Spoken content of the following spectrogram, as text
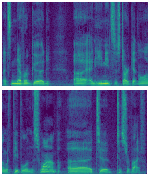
That's never good. Uh, and he needs to start getting along with people in the swamp uh, to to survive.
